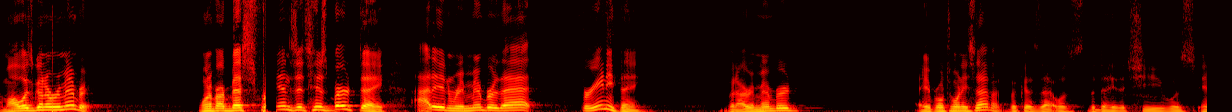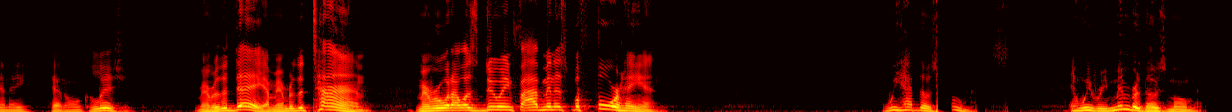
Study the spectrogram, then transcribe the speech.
I'm always going to remember it. One of our best friends, it's his birthday. I didn't remember that for anything, but I remembered April 27th because that was the day that she was in a head on collision. Remember the day, I remember the time, I remember what I was doing five minutes beforehand. We have those moments, and we remember those moments.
